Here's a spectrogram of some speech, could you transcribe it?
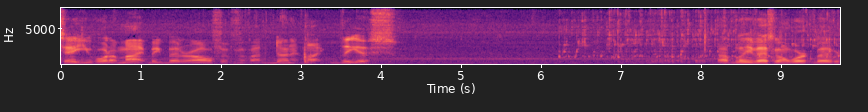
Tell you what I might be better off if, if I'd done it like this. I believe that's going to work better.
